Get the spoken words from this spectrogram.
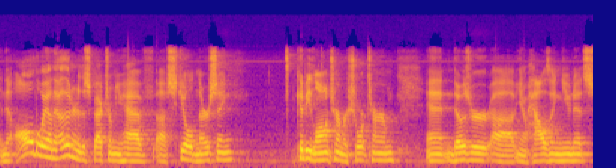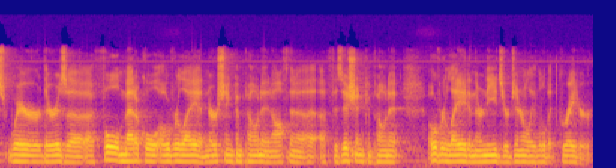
And then all the way on the other end of the spectrum, you have uh, skilled nursing could be long term or short term. And those are, uh, you know, housing units where there is a, a, full medical overlay, a nursing component, and often a, a physician component overlaid, and their needs are generally a little bit greater.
